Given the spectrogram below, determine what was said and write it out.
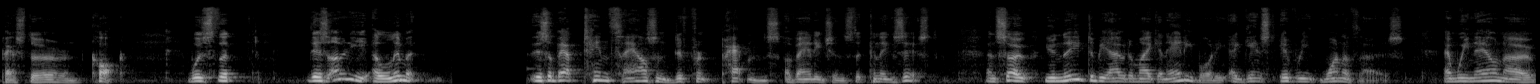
Pasteur and Koch, was that there's only a limit. There's about 10,000 different patterns of antigens that can exist. And so you need to be able to make an antibody against every one of those. And we now know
